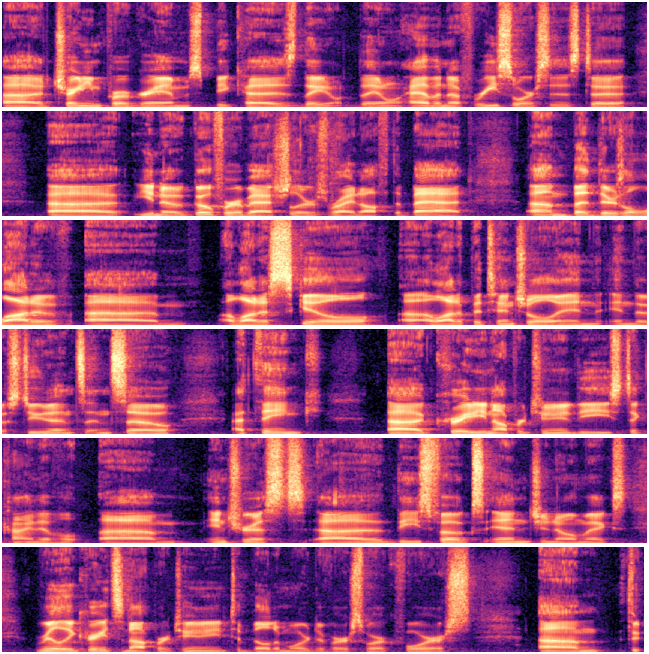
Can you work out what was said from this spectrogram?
uh, training programs because they don't they don't have enough resources to uh, you know go for a bachelor's right off the bat. Um, but there's a lot of um, a lot of skill, a lot of potential in in those students, and so I think. Uh, creating opportunities to kind of um, interest uh, these folks in genomics really creates an opportunity to build a more diverse workforce um, th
